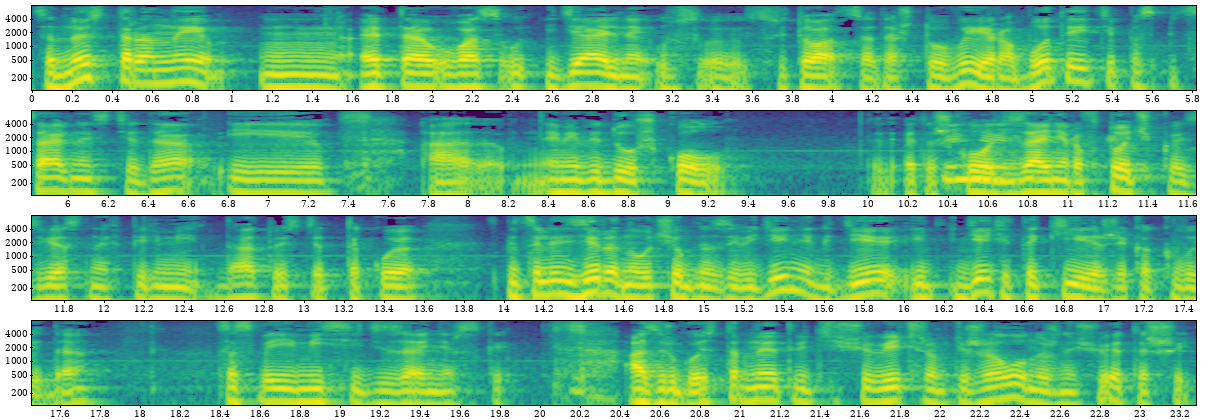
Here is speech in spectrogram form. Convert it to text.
С одной стороны, это у вас идеальная э, ситуация, да, что вы работаете по специальности, да, и а, я имею в виду школу. Э, Это школа Мгм. дизайнеров «Точка», известная в Перми, да, то есть это такое специализированное учебное заведение, где и дети такие же, как вы, да, со своей миссией дизайнерской. А с другой стороны, это ведь еще вечером тяжело, нужно еще это шить.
